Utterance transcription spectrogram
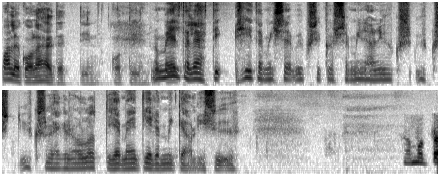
Paljonko lähetettiin kotiin? No meiltä lähti siitä, missä yksikössä minä niin yksi, yksi, yksi on Lotti ja mä en tiedä mikä oli syy. No mutta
